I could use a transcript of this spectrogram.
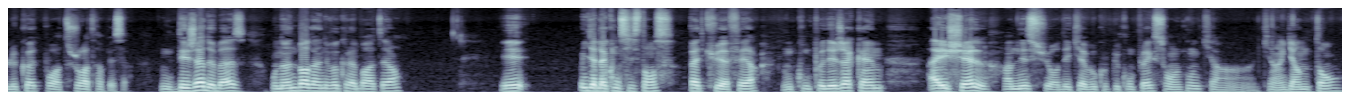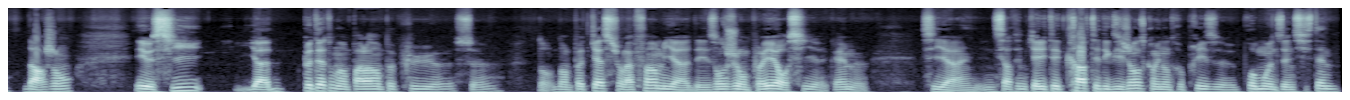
le code pourra toujours attraper ça. Donc déjà, de base, on onboard un nouveau collaborateur et il y a de la consistance, pas de QFR. Donc on peut déjà quand même à échelle, ramener sur des cas beaucoup plus complexes, on rend compte qu'il y, a un gain de temps, d'argent, et aussi, il y a peut-être, on en parlera un peu plus euh, dans, le podcast sur la fin, mais il y a des enjeux employeurs aussi, euh, quand même. S'il y a une certaine qualité de craft et d'exigence quand une entreprise euh, promo un design system,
